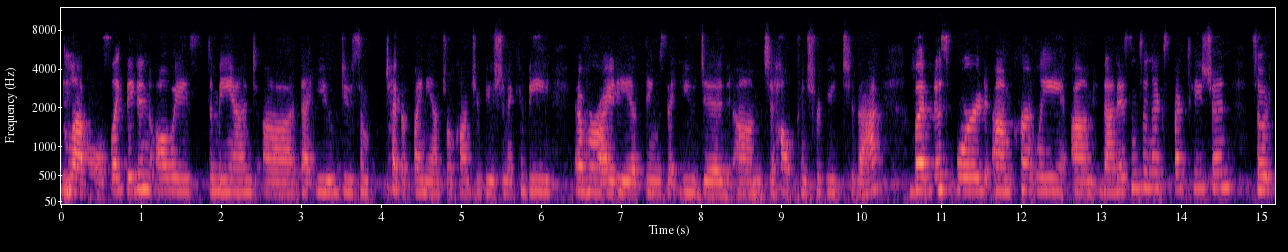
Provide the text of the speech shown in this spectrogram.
levels. Like they didn't always demand uh, that you do some type of financial contribution. It could be a variety of things that you did um, to help contribute to that. But this board um, currently, um, that isn't an expectation. So it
